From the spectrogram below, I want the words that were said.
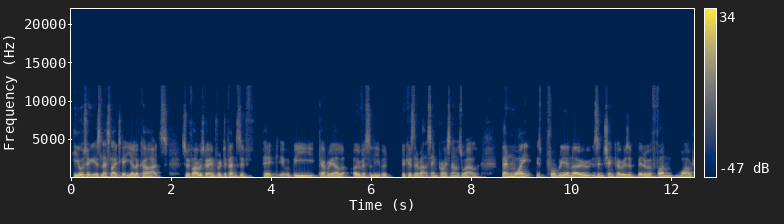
He also is less likely to get yellow cards. So if I was going for a defensive pick, it would be Gabriel over Saliba because they're about the same price now as well. Ben White is probably a no. Zinchenko is a bit of a fun, wild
